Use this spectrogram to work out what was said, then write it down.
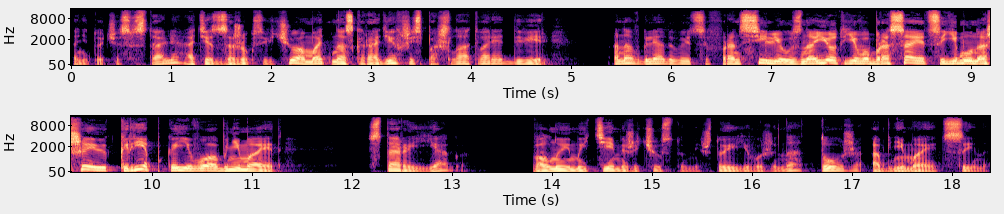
Они тотчас встали, отец зажег свечу, а мать, наскоро одевшись, пошла отворять дверь — она вглядывается в Франсилия, узнает его, бросается ему на шею и крепко его обнимает. Старый Яго, волнуемый теми же чувствами, что и его жена, тоже обнимает сына.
